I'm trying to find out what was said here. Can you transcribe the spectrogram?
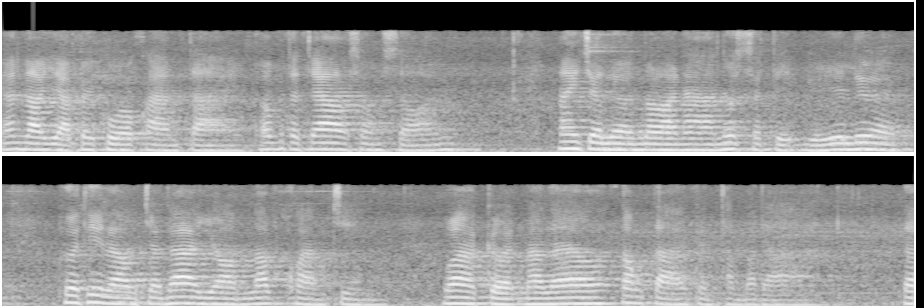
นั้นเราอย่าไปกลัวความตาย พระพุทธเจ้าทรงสอน ให้เจริญมรณานุสติอยู่เรื่อยๆ เพื่อที่เราจะได้ยอมรับความจริง ว่าเกิดมาแล้วต้องตายเป็นธรรมดา แต่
